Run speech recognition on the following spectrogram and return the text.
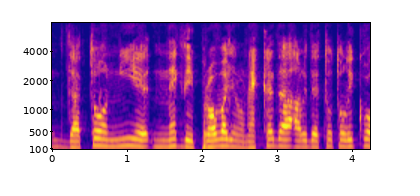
da to nije negde i provaljeno nekada, ali da je to toliko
